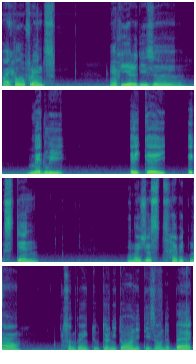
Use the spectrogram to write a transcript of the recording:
Hi, hello friends. And here it is uh, Medeli AK X10 and I just have it now. So I'm going to turn it on. It is on the back.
